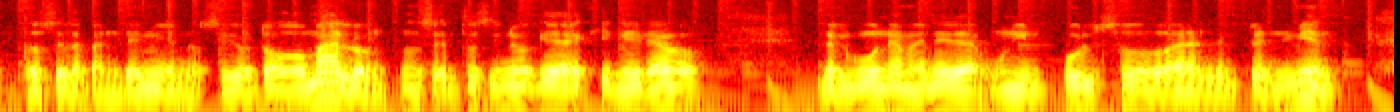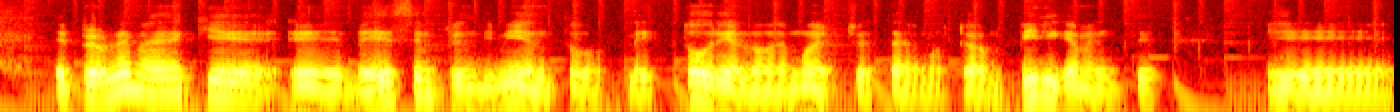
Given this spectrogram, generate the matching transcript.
Entonces la pandemia no ha sido todo malo, ¿no es cierto? sino que ha generado de alguna manera un impulso al emprendimiento. El problema es que eh, de ese emprendimiento, la historia lo demuestra, está demostrado empíricamente, eh,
